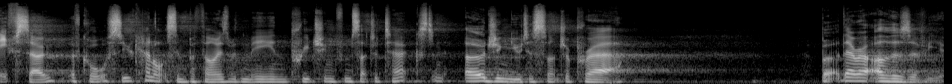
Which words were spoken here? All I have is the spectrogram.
If so, of course, you cannot sympathize with me in preaching from such a text and urging you to such a prayer. But there are others of you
